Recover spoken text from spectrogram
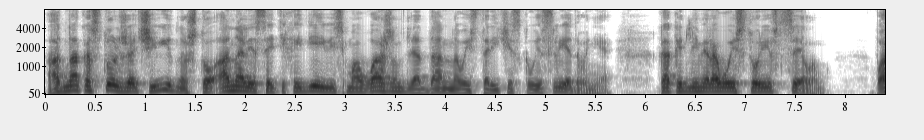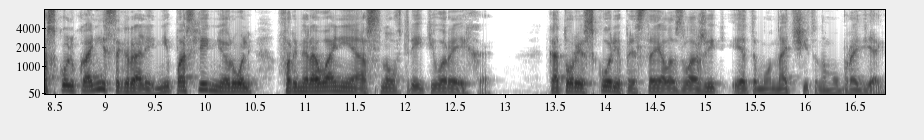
Однако столь же очевидно, что анализ этих идей весьма важен для данного исторического исследования, как и для мировой истории в целом, поскольку они сыграли не последнюю роль в формировании основ Третьего Рейха, которые вскоре предстояло заложить этому начитанному бродяге.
